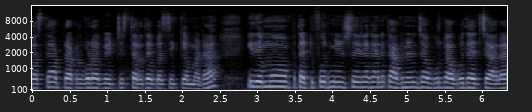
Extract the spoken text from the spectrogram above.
వస్తే అప్పుడు అక్కడ కూడా వెయిట్ చేసిన తర్వాత బస్సు ఎక్కామన్నమాట. ఇదేమో థర్టీ ఫోర్ మినిట్స్ అయినా కానీ కాకినాడ నుంచి ఆ ఊరు కాకపోతే అది చాలా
